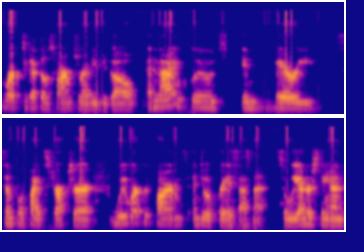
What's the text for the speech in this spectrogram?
work to get those farms ready to go. And that includes in very simplified structure, we work with farms and do a pre assessment. So we understand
